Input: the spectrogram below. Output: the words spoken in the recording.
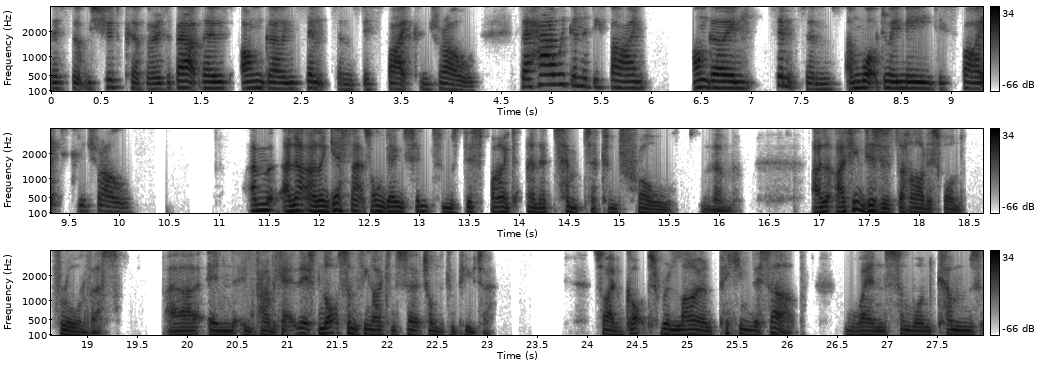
this that we should cover is about those ongoing symptoms despite control. So how are we going to define ongoing symptoms and what do we mean despite control? Um, and, and I guess that's ongoing symptoms despite an attempt to control them. And I think this is the hardest one for all of us uh, in, in primary care. It's not something I can search on the computer. So I've got to rely on picking this up when someone comes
